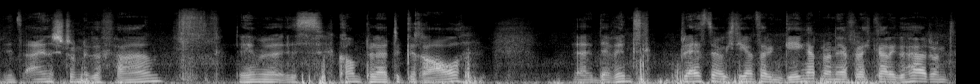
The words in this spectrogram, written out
Bin jetzt eine Stunde gefahren. Der Himmel ist komplett grau. Der Wind bläst ja wirklich die ganze Zeit entgegen, hat man ja vielleicht gerade gehört. Und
